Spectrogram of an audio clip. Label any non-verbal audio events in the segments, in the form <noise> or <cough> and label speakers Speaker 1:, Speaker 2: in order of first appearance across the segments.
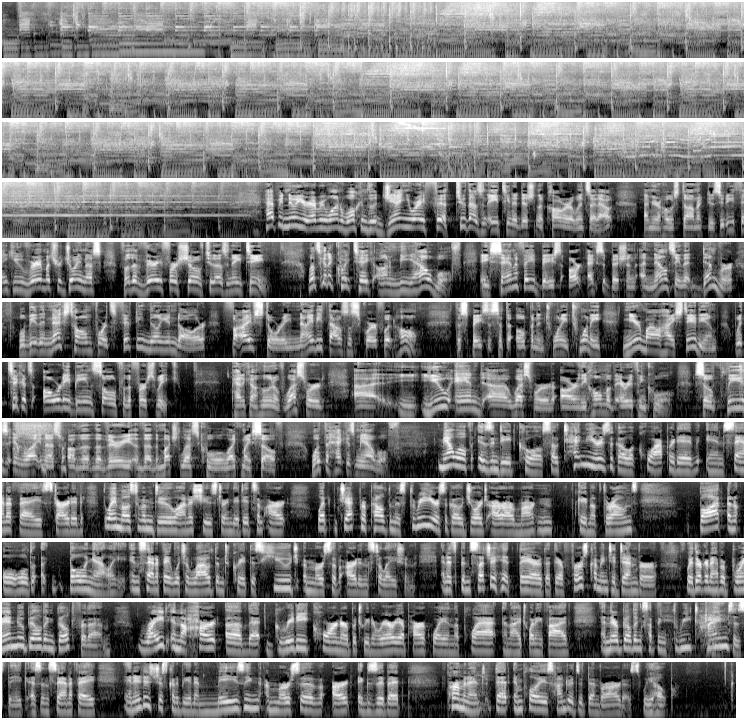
Speaker 1: Bye. Happy New Year, everyone. Welcome to the January 5th, 2018 edition of Colorado Inside Out. I'm your host, Dominic Dezzutti. Thank you very much for joining us for the very first show of 2018. Let's get a quick take on Meow Wolf, a Santa Fe based art exhibition announcing that Denver will be the next home for its $50 million, five story, 90,000 square foot home. The space is set to open in 2020 near Mile High Stadium, with tickets already being sold for the first week. Patty Calhoun of Westword. Uh, you and uh, Westword are the home of everything cool. So please enlighten us of the, the very the, the, much less cool, like myself. What the heck is Meow Wolf?
Speaker 2: Meow Wolf is indeed cool. So 10 years ago, a cooperative in Santa Fe started the way most of them do on a shoestring. They did some art. What jet propelled them is three years ago, George R. R. Martin, Game of Thrones, bought an old bowling alley in Santa Fe, which allowed them to create this huge immersive art installation. And it's been such a hit there that they're first coming to Denver, where they're going to have a brand new building built for them, right in the heart of that gritty corner between Auraria Parkway and the Platte and I 25. And they're building something three times as big as in Santa Fe. And it is just going to be an amazing immersive art exhibit, permanent, that employs hundreds of Denver artists, we hope.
